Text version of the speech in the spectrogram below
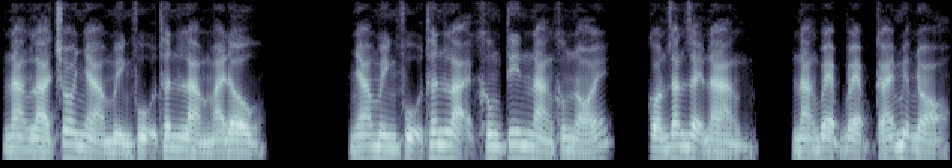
nàng là cho nhà mình phụ thân làm mai đâu. Nhà mình phụ thân lại không tin nàng không nói, còn răn dạy nàng, nàng bẹp bẹp cái miệng nhỏ,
